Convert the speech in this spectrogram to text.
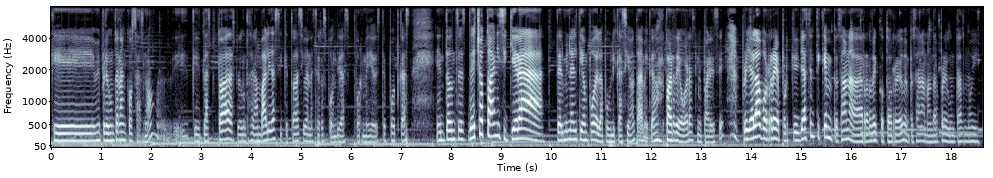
que me preguntaran cosas, ¿no? Que todas las preguntas eran válidas y que todas iban a ser respondidas por medio de este podcast. Entonces, de hecho, todavía ni siquiera termina el tiempo de la publicación, todavía me quedan un par de horas, me parece, pero ya la borré porque ya sentí que me empezaron a agarrar de cotorreo y me empezaron a mandar preguntas muy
